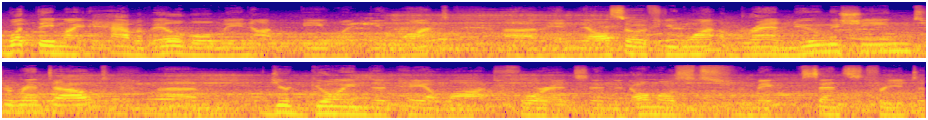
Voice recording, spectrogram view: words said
what they might have available may not be what you want. Um, and also, if you want a brand new machine to rent out, um, you're going to pay a lot for it, and it almost makes sense for you to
